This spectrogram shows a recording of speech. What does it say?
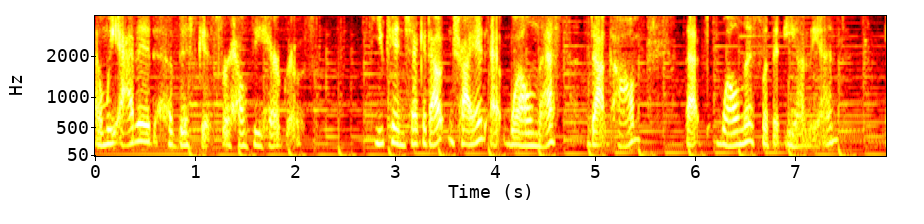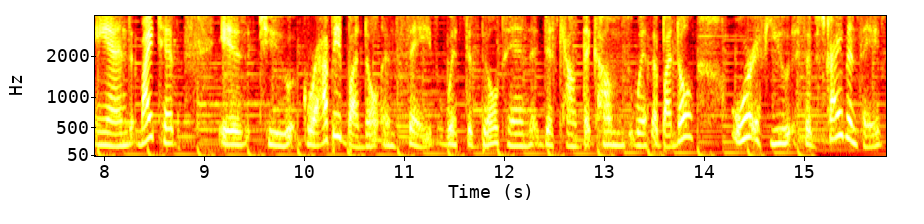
And we added hibiscus for healthy hair growth. You can check it out and try it at wellnesse.com. That's wellness with an E on the end. And my tip is to grab a bundle and save with the built in discount that comes with a bundle. Or if you subscribe and save,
